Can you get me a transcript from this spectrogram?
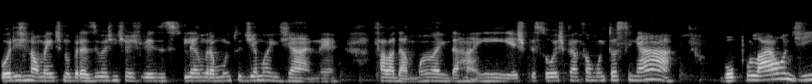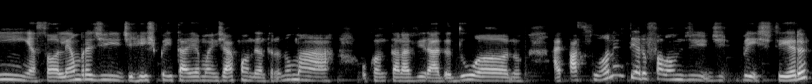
originalmente no Brasil a gente às vezes lembra muito de Iemanjá, né? Fala da mãe, da rainha, e as pessoas pensam muito assim, ah, vou pular a ondinha, só lembra de, de respeitar Iemanjá quando entra no mar, ou quando tá na virada do ano, aí passa o ano inteiro falando de, de besteira,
